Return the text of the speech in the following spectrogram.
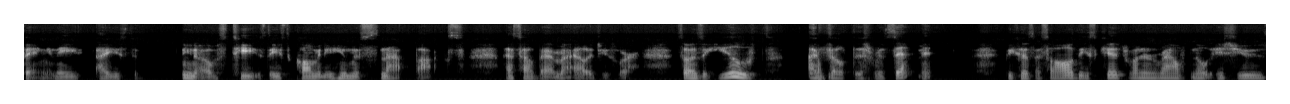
thing, and they, I used to, you know, I was teased. They used to call me the human snap box. That's how bad my allergies were. So as a youth, I felt this resentment because I saw all these kids running around with no issues,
